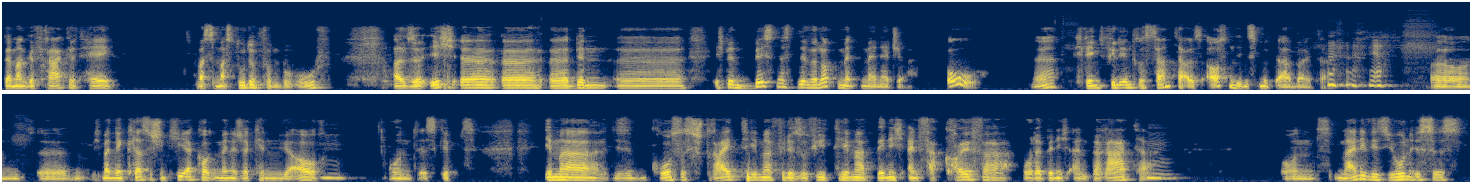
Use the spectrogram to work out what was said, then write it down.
wenn man gefragt wird, hey, was machst du denn vom Beruf? Also ich äh, äh, äh, bin äh, ich bin Business Development Manager. Oh, ne? klingt viel interessanter als Außendienstmitarbeiter. ja. Und äh, ich meine, den klassischen Key Account Manager kennen wir auch. Mhm. Und es gibt immer dieses großes Streitthema, Philosophie-Thema, bin ich ein Verkäufer oder bin ich ein Berater? Mhm. Und meine Vision ist es,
